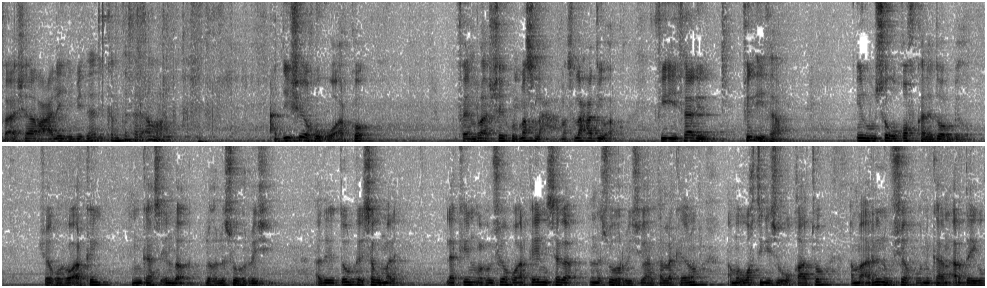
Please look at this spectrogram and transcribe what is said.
faashaara calayhi bidalika imtahala amrah haddii sheekhu uu arko fain ra shaykhu lmaslaxa maslaxa haddii uu arko fi iithaari fi liithaar inuu isagu qof kale door bido. Sheekhu wuxuu arkay ninkaas in la horreysiyo adi dowrka isagu male laakiin wuxuu sheekhu arkay in isaga in la soo horreysiyo halka la keeno ama waqtigiisa uu qaato ama arrin uu sheekhu ninkan ardaygu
